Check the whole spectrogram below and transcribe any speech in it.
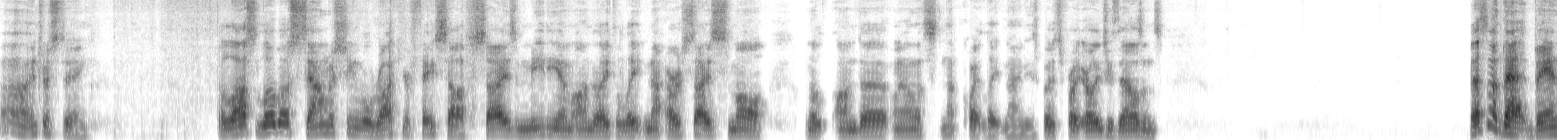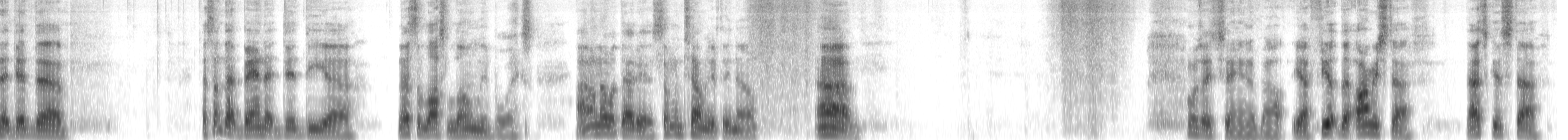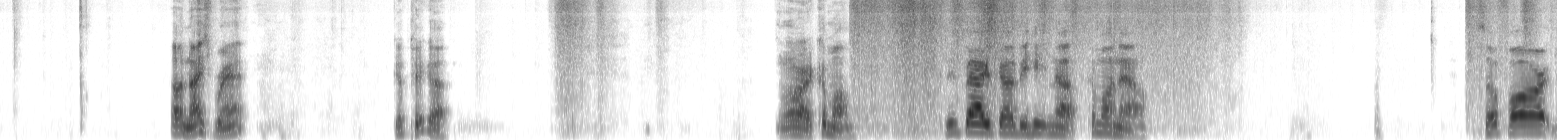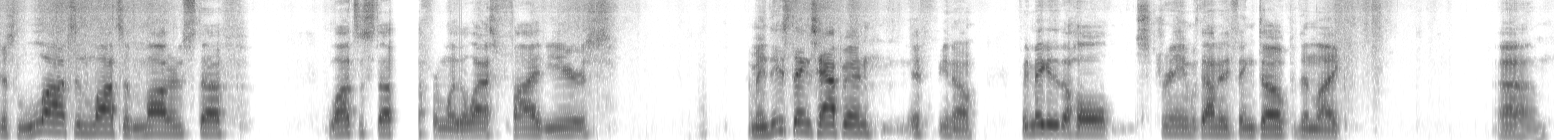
Oh, interesting. The Los Lobos sound machine will rock your face off. Size medium on the like the late ni- or size small on the well, it's not quite late '90s, but it's probably early 2000s. That's not that band that did the. That's not that band that did the. uh That's the Los Lonely Boys. I don't know what that is. Someone tell me if they know. Um, what was I saying about? Yeah, feel the army stuff. That's good stuff. Oh, nice, Brant. Good pickup. All right, come on. These bags got to be heating up. Come on now. So far, just lots and lots of modern stuff. Lots of stuff from like the last five years. I mean, these things happen if, you know, we make it to the whole stream without anything dope, then like, um,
